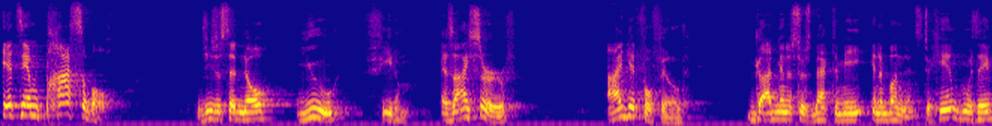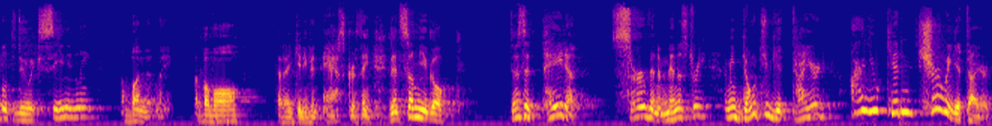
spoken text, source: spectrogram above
It's impossible. Jesus said, no, you feed them. As I serve, I get fulfilled. God ministers back to me in abundance, to him who is able to do exceedingly abundantly, above all that I can even ask or think. And then some of you go, does it pay to serve in a ministry? I mean, don't you get tired? Are you kidding? Sure we get tired.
